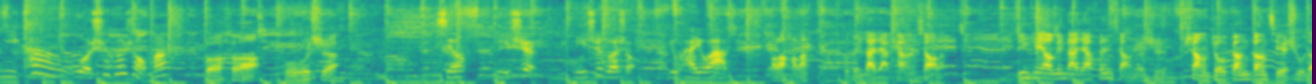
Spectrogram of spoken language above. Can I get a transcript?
你看我是歌手吗？呵呵，不是。行，你是，你是歌手，又开又 up。好了好了，不跟大家开玩笑了。今天要跟大家分享的是上周刚刚结束的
